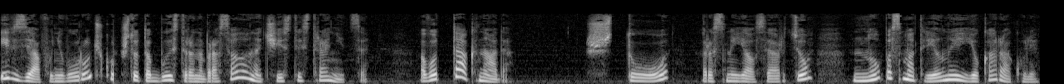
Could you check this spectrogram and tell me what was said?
и, взяв у него ручку, что-то быстро набросала на чистой странице. «Вот так надо». «Что?» — рассмеялся Артем, но посмотрел на ее каракули.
